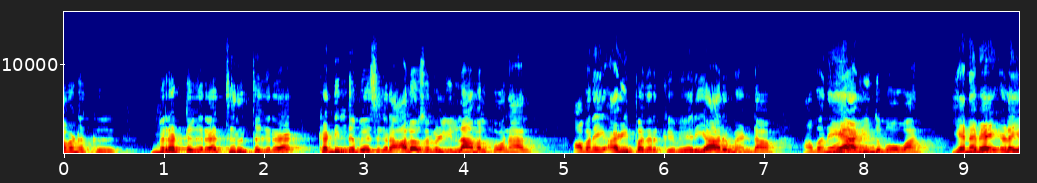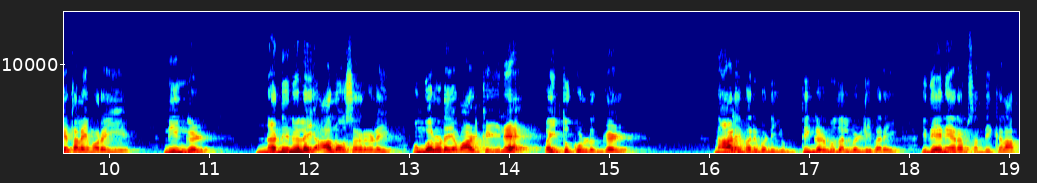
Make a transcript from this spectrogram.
அவனுக்கு மிரட்டுகிற திருத்துகிற கடிந்து பேசுகிற ஆலோசனைகள் இல்லாமல் போனால் அவனை அழிப்பதற்கு வேறு யாரும் வேண்டாம். அவனே அழிந்து போவான். எனவே இளைய தலைமுறையே நீங்கள் நடுநிலை ஆலோசகர்களை உங்களுடைய வாழ்க்கையிலே வைத்துக்கொள்ளுங்கள் நாளை மறுபடியும் திங்கள் முதல் வெள்ளி வரை இதே நேரம் சந்திக்கலாம்.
